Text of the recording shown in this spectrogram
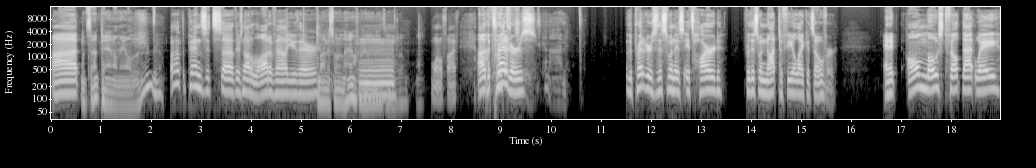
Uh, What's that pan on the old well, it depends. It's uh, there's not a lot of value there. minus one and a half? Mm, 105. Uh, the Predators. Jeez, come on. The Predators. This one is. It's hard for this one not to feel like it's over, and it almost felt that way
